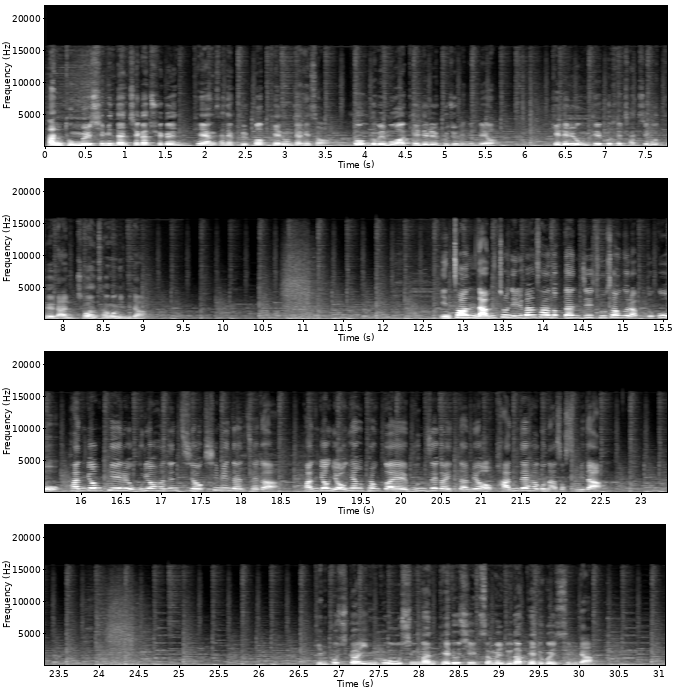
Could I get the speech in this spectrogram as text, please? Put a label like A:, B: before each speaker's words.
A: 한 동물 시민단체가 최근 계양산의 불법 개농장에서 후원금을 모아 개들을 구조했는데요. 개들을 옮길 곳을 찾지 못해 난처한 상황입니다.
B: 인천 남촌 일반산업단지 조성을 앞두고 환경 피해를 우려하는 지역 시민단체가 환경 영향 평가에 문제가 있다며 반대하고 나섰습니다.
A: 김포시가 인구 50만 대도시 입성을 눈앞에 두고 있습니다.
